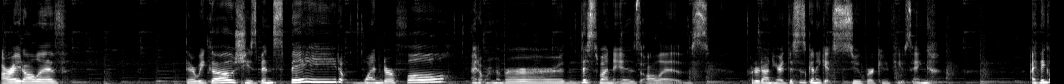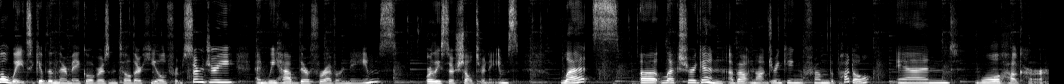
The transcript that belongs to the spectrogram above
All right, Olive. There we go. She's been spayed. Wonderful. I don't remember. This one is Olive's. Put her down here. This is going to get super confusing. I think I'll wait to give them their makeovers until they're healed from surgery and we have their forever names, or at least their shelter names. Let's uh, lecture again about not drinking from the puddle and we'll hug her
